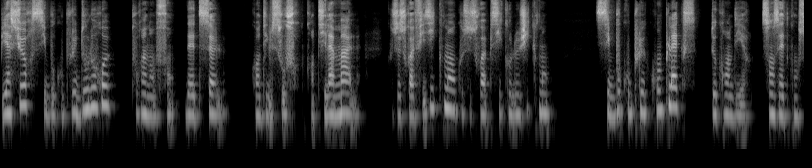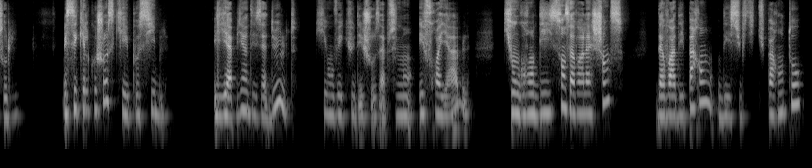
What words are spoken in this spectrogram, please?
Bien sûr, c'est beaucoup plus douloureux pour un enfant d'être seul quand il souffre, quand il a mal, que ce soit physiquement, que ce soit psychologiquement. C'est beaucoup plus complexe de grandir sans être consolé. Mais c'est quelque chose qui est possible. Il y a bien des adultes qui ont vécu des choses absolument effroyables, qui ont grandi sans avoir la chance d'avoir des parents ou des substituts parentaux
